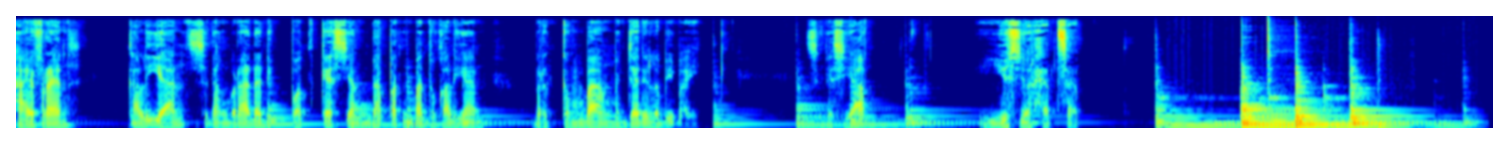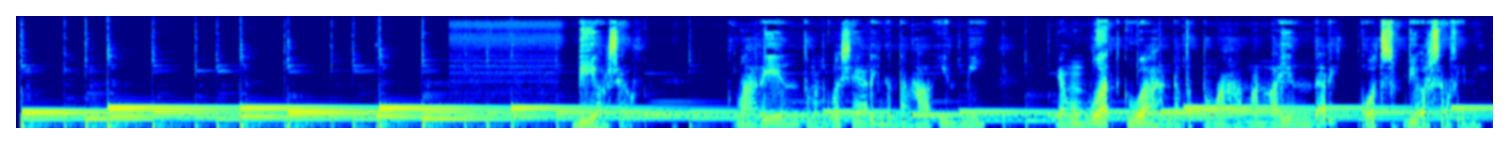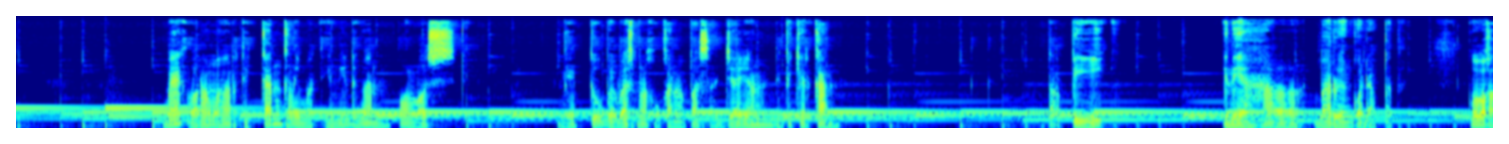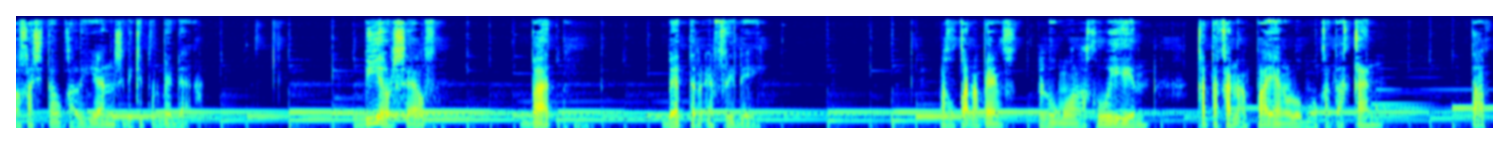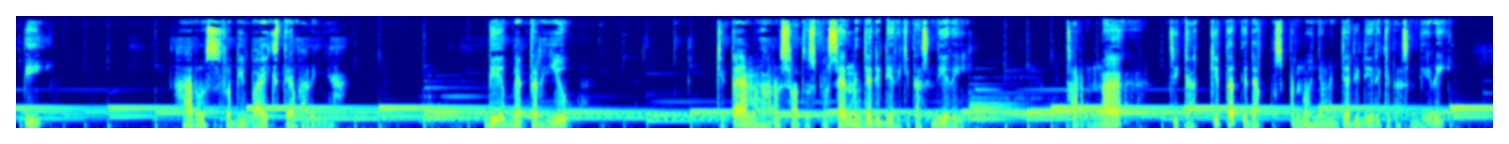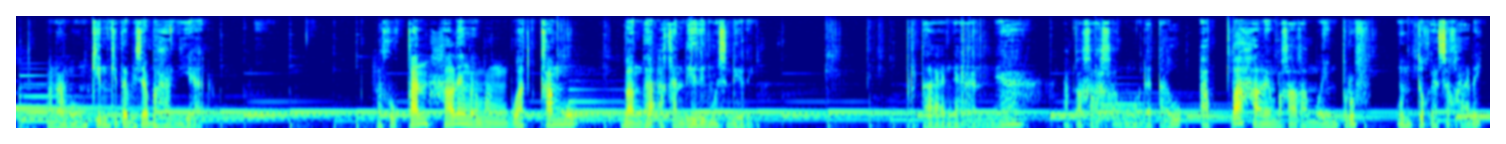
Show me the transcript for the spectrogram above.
Hai friends, kalian sedang berada di podcast yang dapat membantu kalian berkembang menjadi lebih baik. Sudah siap? Use your headset. Be yourself. Kemarin teman gue sharing tentang hal ini yang membuat gue dapat pemahaman lain dari quotes Be Yourself ini. Banyak orang mengartikan kalimat ini dengan polos, yaitu bebas melakukan apa saja yang dipikirkan. Tapi ini yang hal baru yang gue dapat. Gue bakal kasih tahu kalian sedikit berbeda. Be yourself, but better every day. Lakukan apa yang lu mau lakuin, katakan apa yang lu mau katakan, tapi harus lebih baik setiap harinya. Be a better you. Kita emang harus 100% menjadi diri kita sendiri. Karena jika kita tidak sepenuhnya menjadi diri kita sendiri, mana mungkin kita bisa bahagia. Lakukan hal yang memang buat kamu bangga akan dirimu sendiri. Pertanyaannya, apakah kamu udah tahu apa hal yang bakal kamu improve untuk esok hari?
